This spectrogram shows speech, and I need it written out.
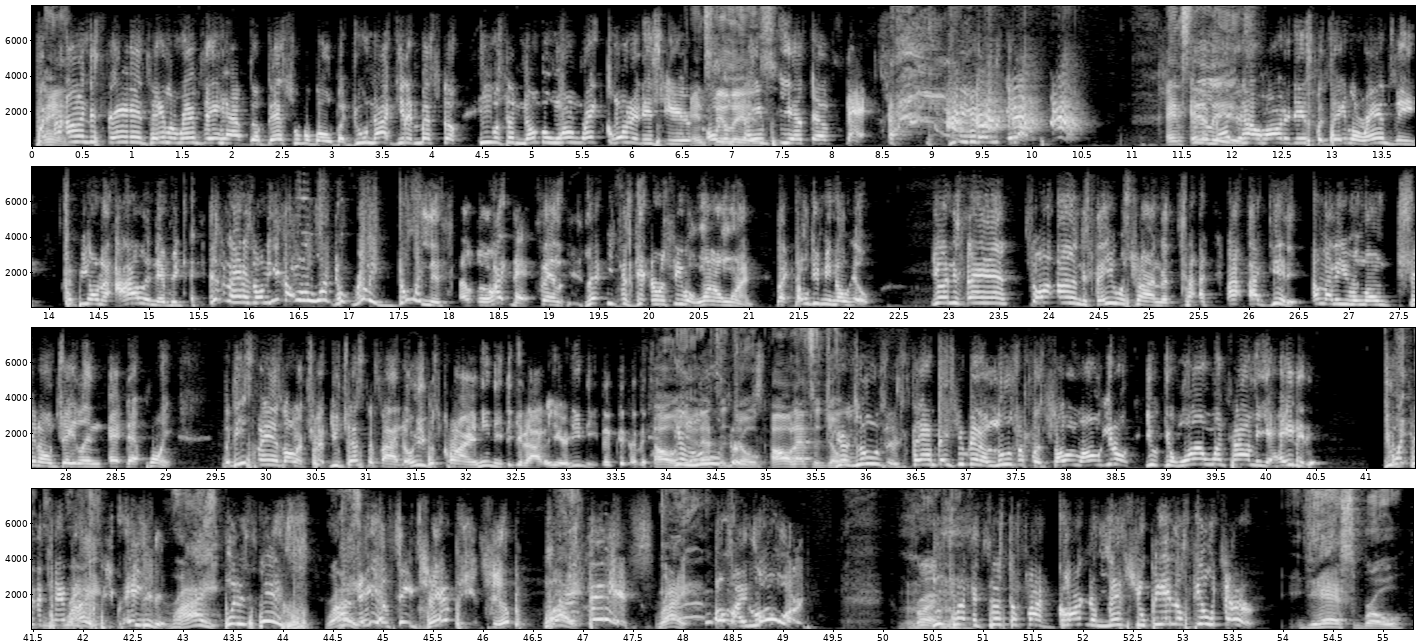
But Man. I understand Jalen Ramsey have the best Super Bowl, but do not get it messed up. He was the number one ranked corner this year And on the is. same PFF stats. you need to go look it up. And And imagine is. how hard it is for Jalen Ramsey to be on the island every. This man is only he's the only one do, really doing this uh, like that, saying, "Let me just get the receiver one on one. Like, don't give me no help." You understand? So I, understand he was trying to. I, I, I get it. I'm not even going to shit on Jalen at that point. But these fans on a trip, you justified. though. he was crying. He need to get out of here. He need to. Get Oh, You're yeah, that's a joke. Oh, that's a joke. You're losers. Fan base, you've been a loser for so long. You don't you you won one time and you hated it. You went to the championship Right. you hated it. Right. What is this? Right. The AFC championship? What Right. is this? Right. Oh my lord. Right. You Right. trying to justify Gardner Minshew being the future. Yes, bro.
